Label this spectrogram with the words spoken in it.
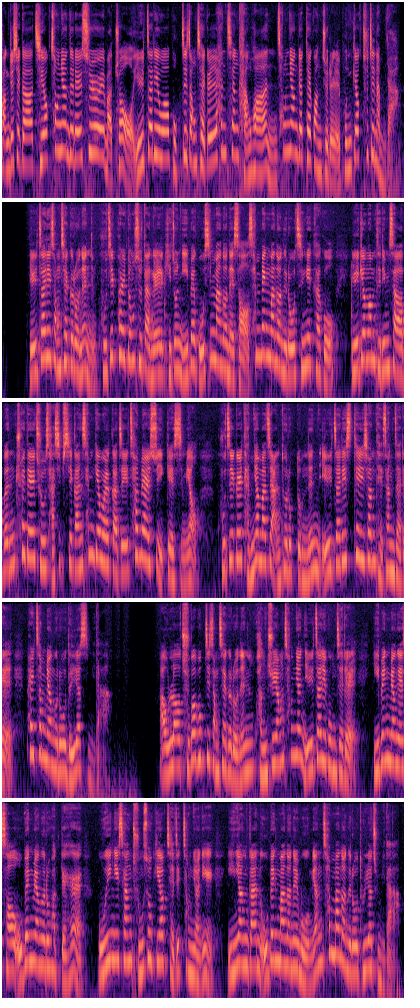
광주시가 지역 청년들의 수요에 맞춰 일자리와 복지 정책을 한층 강화한 청년 곁에 광주를 본격 추진합니다. 일자리 정책으로는 구직 활동 수당을 기존 250만 원에서 300만 원으로 증액하고 일경험 드림 사업은 최대 주 40시간 3개월까지 참여할 수 있게 했으며 구직을 단념하지 않도록 돕는 일자리 스테이션 대상자를 8,000명으로 늘렸습니다. 아울러 주거복지 정책으로는 광주형 청년 일자리 공제를 200명에서 500명으로 확대해 5인 이상 중소기업 재직 청년이 2년간 500만 원을 모으면 1000만 원으로 돌려줍니다.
